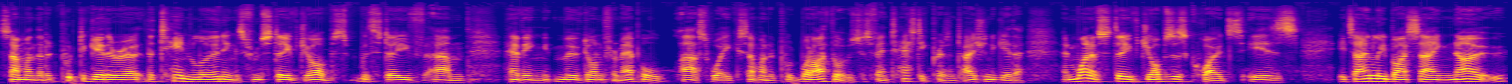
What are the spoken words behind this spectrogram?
someone that had put together uh, the 10 learnings from Steve Jobs, with Steve um, having moved on from Apple last week. Someone had put what I thought was just fantastic presentation together. And one of Steve Jobs's quotes is It's only by saying no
